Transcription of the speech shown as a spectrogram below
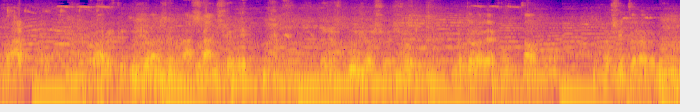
claro, es que tú llevas en la sangre, pero es curioso, eso no te lo había contado, ¿no? No sé si te lo había contado.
